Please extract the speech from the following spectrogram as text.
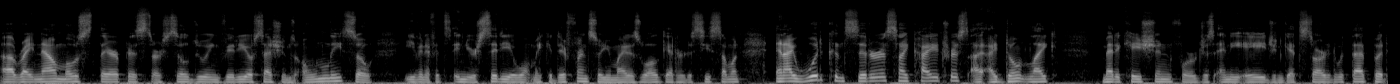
uh, right now most therapists are still doing video sessions only. So even if it's in your city it won't make a difference. So you might as well get her to see someone. And i would consider a psychiatrist. I, I don't like medication for just any age and get started with that but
